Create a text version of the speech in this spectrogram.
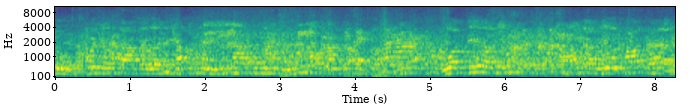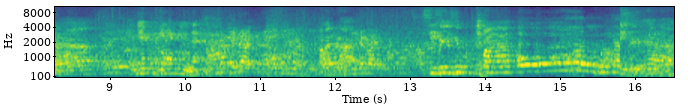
ถ่ายรูปกลุ่มไม่เดินทางไปเลยนะครับตรงไหนเรามาถึงนี่เรากำลังไปแจกของนะคะวันนี้เรามีสาวจากโยพันะฮะนะฮะยังแข็งแรงอยู่นะคะอะไรนะสี่สิบแปดโอ้คุณยายเสียนะฮะ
